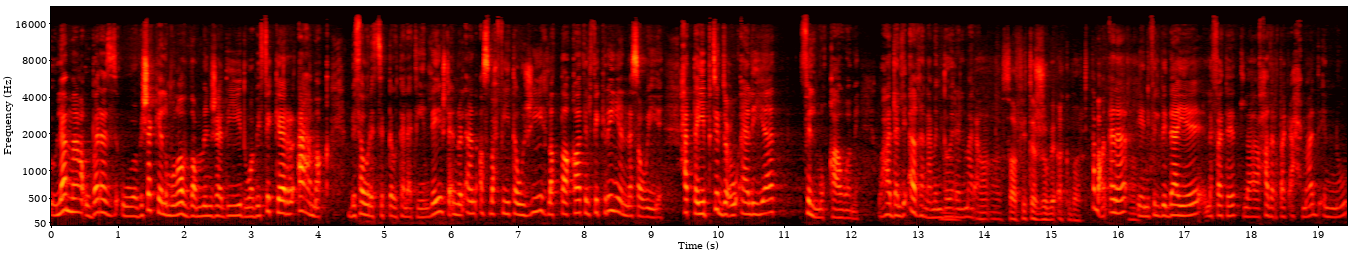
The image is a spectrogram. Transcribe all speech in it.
ولمع وبرز وبشكل منظم من جديد وبفكر أعمق بثورة 36 ليش؟ لأنه الآن أصبح في توجيه للطاقات الفكرية النسوية حتى يبتدعوا آليات في المقاومة وهذا اللي أغنى من دور المرأة. آه آه صار في تجربة أكبر. طبعا أنا آه. يعني في البداية لفتت لحضرتك أحمد إنه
